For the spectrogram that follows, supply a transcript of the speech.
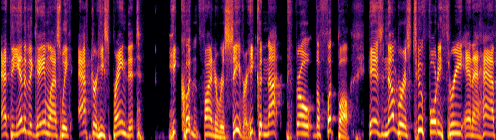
At the end of the game last week, after he sprained it, he couldn't find a receiver. He could not throw the football. His number is 243 and a half.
